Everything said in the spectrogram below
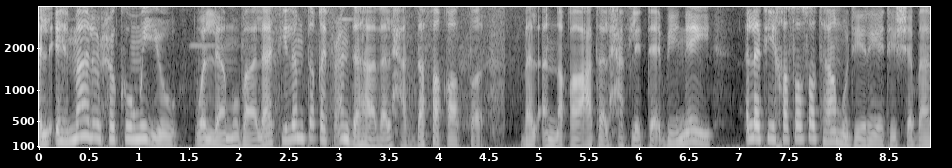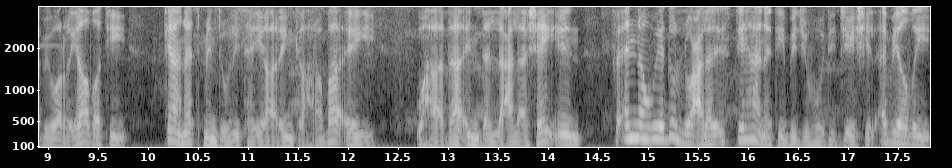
الإهمال الحكومي واللامبالاة لم تقف عند هذا الحد فقط بل أن قاعة الحفل التأبيني التي خصصتها مديرية الشباب والرياضة كانت من دون تيار كهربائي وهذا إن دل على شيء فإنه يدل على الاستهانة بجهود الجيش الأبيض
